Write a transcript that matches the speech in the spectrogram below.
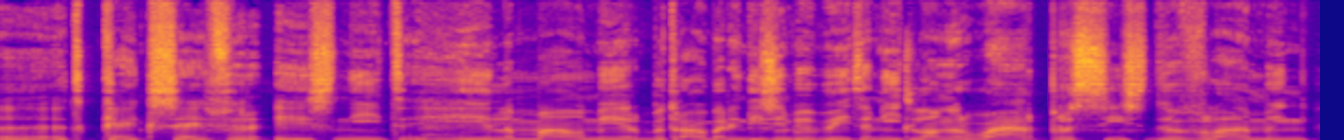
Uh, het kijkcijfer is niet helemaal meer betrouwbaar. In die zin, we weten niet langer waar precies de Vlaming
